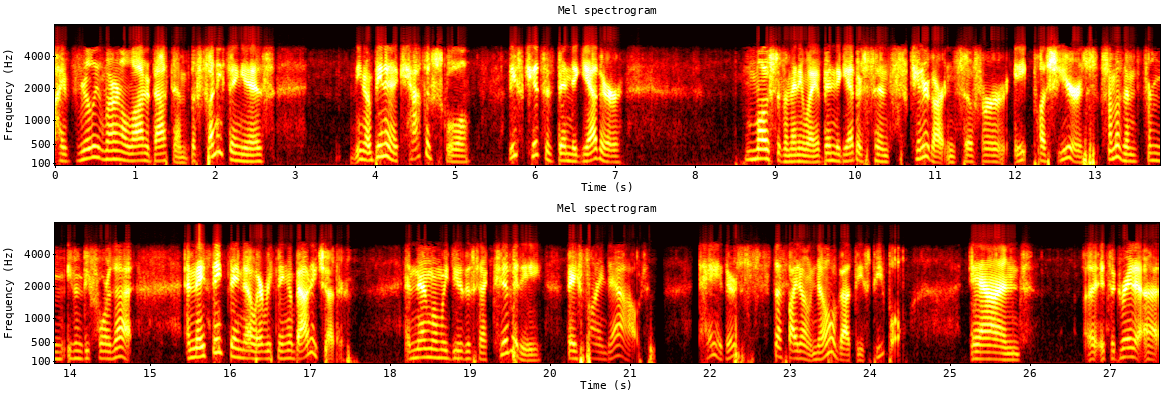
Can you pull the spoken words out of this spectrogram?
I really learn a lot about them. The funny thing is, you know, being in a Catholic school, these kids have been together, most of them anyway, have been together since kindergarten, so for eight plus years, some of them from even before that. And they think they know everything about each other. And then when we do this activity, they find out, hey, there's stuff I don't know about these people. And uh, it's a great uh,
